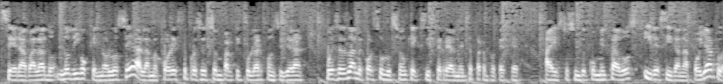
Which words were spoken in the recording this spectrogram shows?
ser avalado. No digo que no lo sea, a lo mejor este proceso en particular consideran, pues es la mejor solución que existe realmente para proteger a estos indocumentados y decidan apoyarlo.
